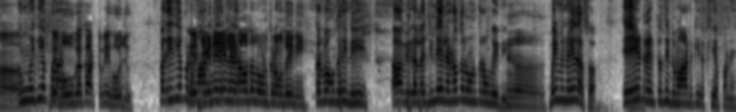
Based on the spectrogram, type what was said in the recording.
ਹਾਂ। ਉਹ ਇਹਦੀ ਵੀ ਆਪਾਂ ਹੋਊਗਾ ਘੱਟ ਵੀ ਹੋ ਜੂ ਪਰ ਇਹਦੀ ਆਪਾਂ ਇਹ ਡਿਮਾਂਡ ਜਿਹਨੇ ਇਹ ਲੈਣਾ ਉਹ ਤਾਂ ਲੋਨ ਕਰਾਉਂਦਾ ਹੀ ਨਹੀਂ। ਕਰਵਾਉਂਦਾ ਹੀ ਨਹੀਂ। ਆ ਵੀ ਗੱਲ ਹੈ ਜਿਹਨੇ ਲੈਣਾ ਉਹ ਤਾਂ ਲੋਨ ਕਰਾਉਂਦਾ ਹੀ ਨਹੀਂ। ਹਾਂ। ਬਈ ਮੈਨੂੰ ਇਹ ਦੱਸ ਇਹ ਟਰੈਕਟਰ ਦੀ ਡਿਮਾਂਡ ਕੀ ਰੱਖੀ ਆਪਾਂ ਨੇ?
